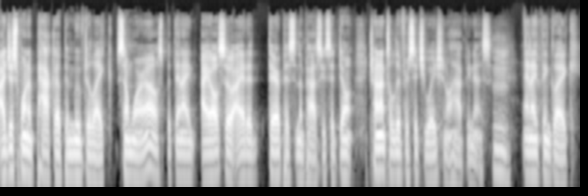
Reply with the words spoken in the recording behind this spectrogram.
I just want to pack up and move to like somewhere else but then I I also I had a therapist in the past who said don't try not to live for situational happiness. Mm. And I think like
